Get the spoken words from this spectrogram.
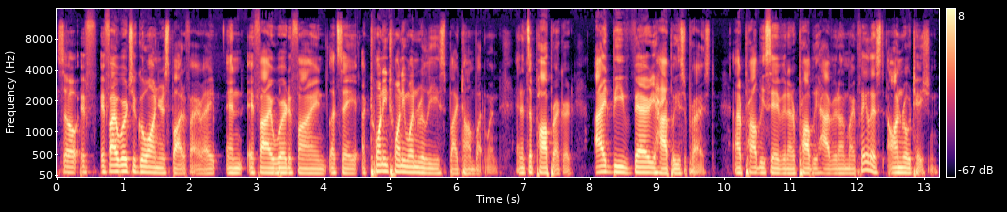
So, if if I were to go on your Spotify, right, and if I were to find, let's say, a 2021 release by Tom Butwin, and it's a pop record, I'd be very happily surprised. I'd probably save it and I'd probably have it on my playlist on rotation.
